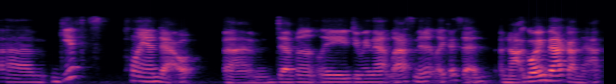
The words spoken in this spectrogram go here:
um, gifts planned out, I'm definitely doing that last minute. Like I said, I'm not going back on that.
